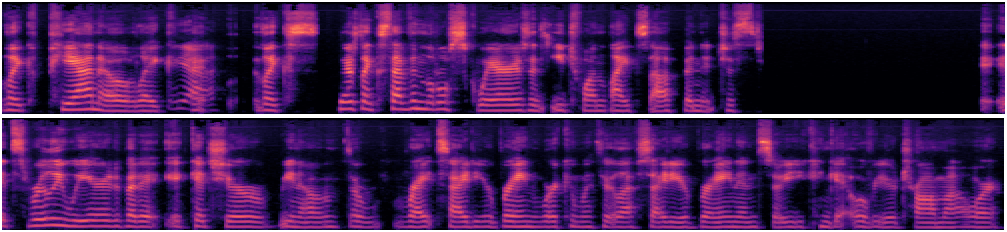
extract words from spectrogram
like piano like Yeah. like there's like seven little squares and each one lights up and it just it's really weird but it, it gets your you know the right side of your brain working with your left side of your brain and so you can get over your trauma or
